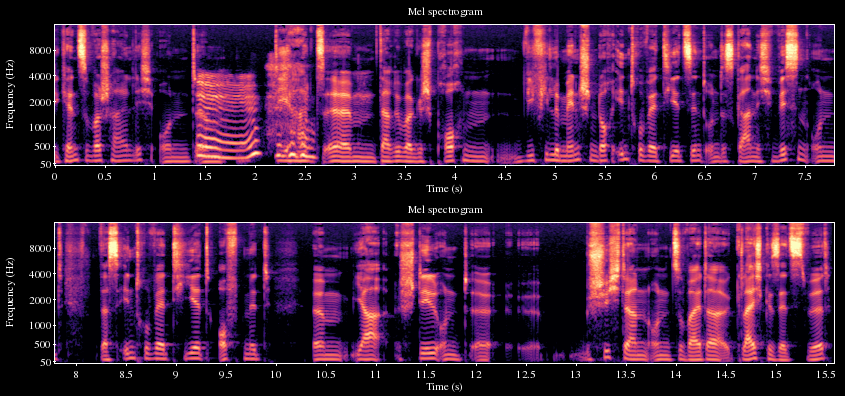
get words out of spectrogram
Die kennst du wahrscheinlich und ähm, mm. die hat ähm, darüber gesprochen, wie viele Menschen doch introvertiert sind und es gar nicht wissen und das introvertiert oft mit ähm, ja still und äh, schüchtern und so weiter gleichgesetzt wird.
